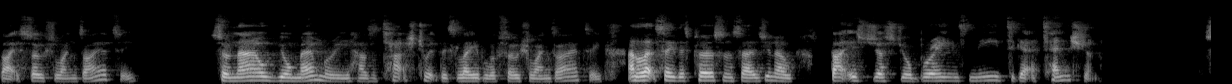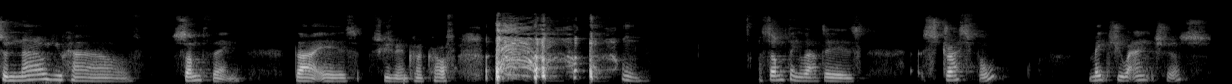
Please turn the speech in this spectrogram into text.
that is social anxiety. So now your memory has attached to it this label of social anxiety. And let's say this person says, you know, that is just your brain's need to get attention. So now you have something that is, excuse me, I'm going to cough, something that is stressful, makes you anxious.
